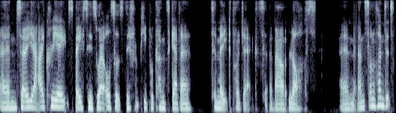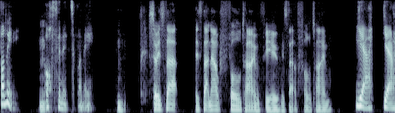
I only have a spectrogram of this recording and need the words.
And so, yeah, I create spaces where all sorts of different people come together to make projects about loss. And, and sometimes it's funny. Mm. Often it's funny. So, is that is that now full time for you? Is that full time? Yeah, yeah,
